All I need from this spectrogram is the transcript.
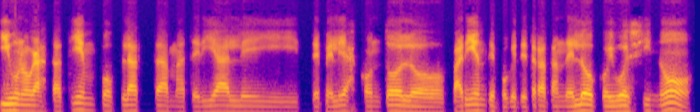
Y uno gasta tiempo, plata, materiales y te peleas con todos los parientes porque te tratan de loco y vos decís, no,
